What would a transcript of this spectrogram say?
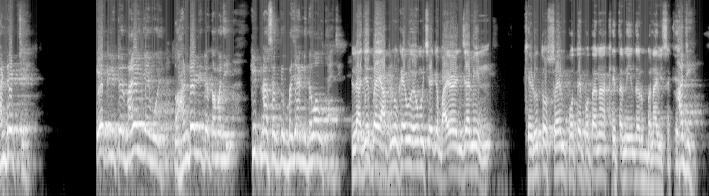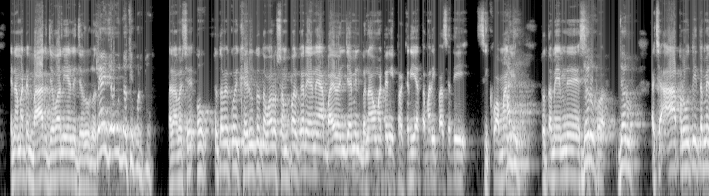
હંડ્રેડ છે. એક લીટર બાયો એન્જાઇમ હોય તો હંડ્રેડ લીટર તમારી કીટનાશક બજારની દવાઓ થાય છે. એટલે અજીતભાઈ આપનું કહેવું એવું છે કે બાયો એન્જામિન ખેડૂતો સ્વયં પોતે પોતાના ખેતરની અંદર બનાવી શકે. હાજી. એના માટે બહાર જવાની એને જરૂર નથી. ક્યાંય જવું જ નથી પડતું. બરાબર છે? તો તમે કોઈ ખેડૂતો તમારો સંપર્ક કરે અને આ બાયો એન્જામિન બનાવવા માટેની પ્રક્રિયા તમારી પાસેથી શીખવા માંગે તો તમે એમને જરૂર જરૂર. અચ્છા આ પ્રવૃત્તિ તમે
